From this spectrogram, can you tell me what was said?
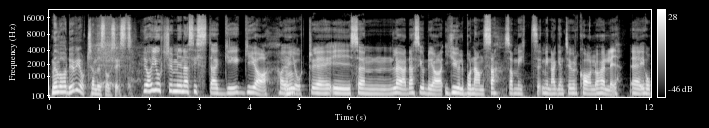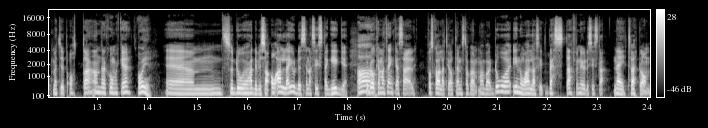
Men vad har du gjort sen vi såg sist? Jag har gjort mina sista gig, ja, har jag Mm. gjort. Eh, I sön lördags gjorde jag julbonanza som mitt, min agentur Carlo höll i, eh, ihop med typ åtta andra komiker. Oj. Ehm, så då hade vi så, och alla gjorde sina sista gig. Ah. Och då kan man tänka så här, på Scalateatern i Stockholm, man bara, då är nog alla sitt bästa, för nu är det sista. Nej, tvärtom.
